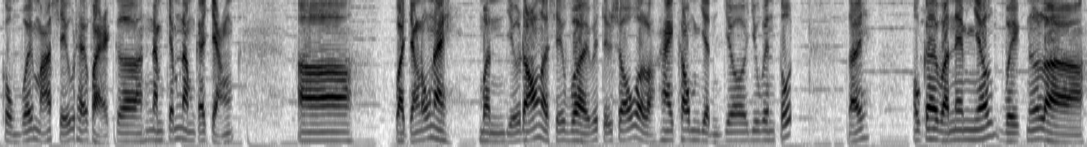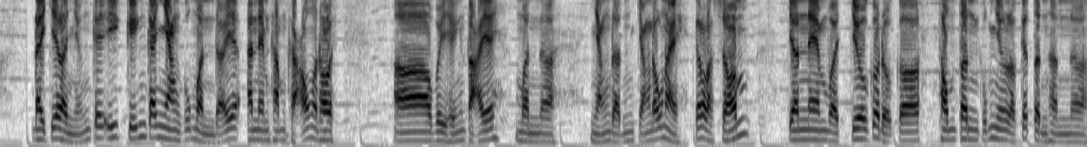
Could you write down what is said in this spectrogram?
cùng với mã xỉu thẻ phạt ờ, 5.5 cả trận à, ờ, và trận đấu này mình dự đoán là sẽ về với tỷ số là 2-0 dành cho Juventus. Đấy ok và anh em nhớ việc nữa là đây chỉ là những cái ý kiến cá nhân của mình để anh em tham khảo mà thôi. À, vì hiện tại ấy mình nhận định trận đấu này rất là sớm cho anh em và chưa có được uh, thông tin cũng như là cái tình hình uh,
